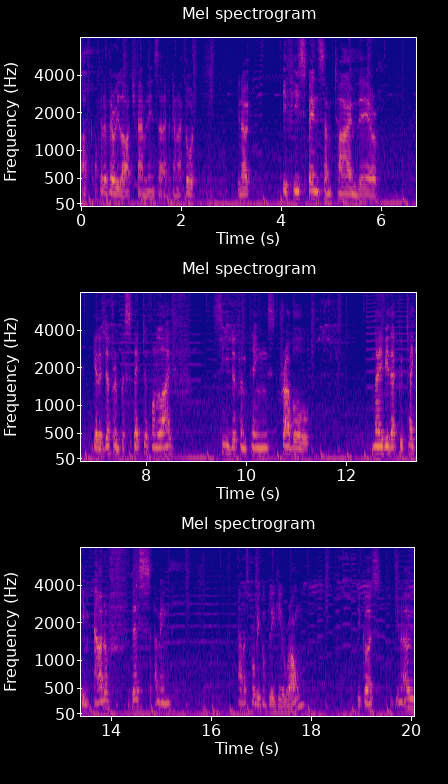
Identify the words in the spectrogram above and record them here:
I've, I've got a very large family in South Africa, and I thought, you know, if he spends some time there, get a different perspective on life, see different things, travel, maybe that could take him out of this. I mean, I was probably completely wrong because you know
